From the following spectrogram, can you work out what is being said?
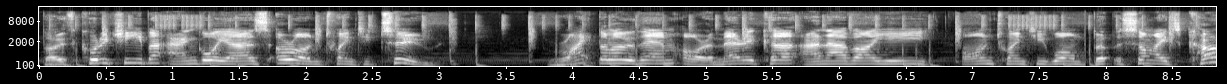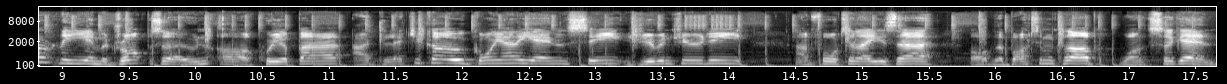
Both Coritiba and Goiás are on 22. Right below them are America and Avaí on 21, but the sides currently in the drop zone are Cuiabá, Atletico Goianiense, Juventude and Fortaleza are the bottom club once again.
